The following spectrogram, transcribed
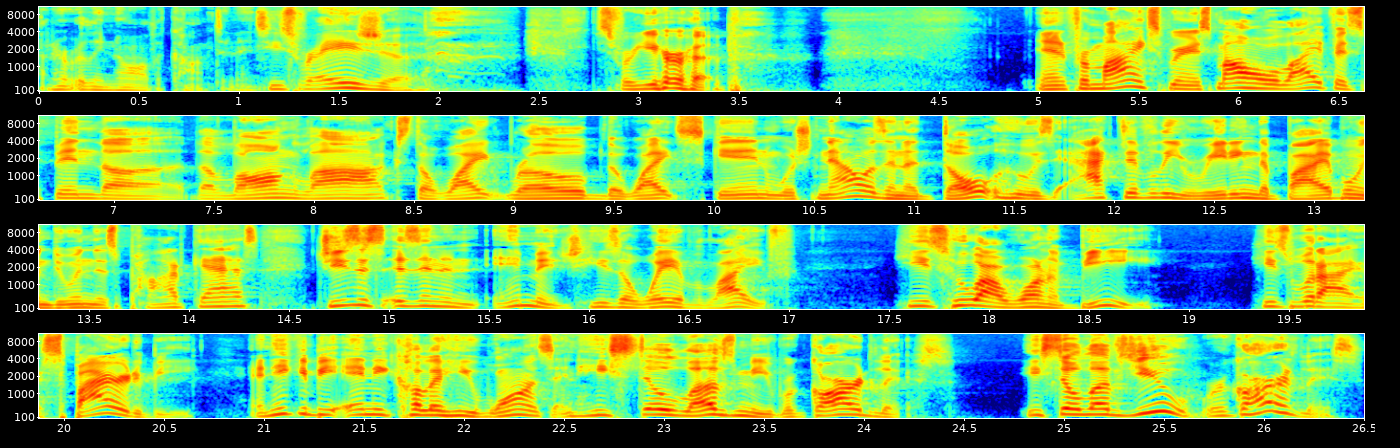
I don't really know all the continents. He's for Asia. he's for Europe. And from my experience, my whole life it's been the the long locks, the white robe, the white skin, which now as an adult who is actively reading the Bible and doing this podcast, Jesus isn't an image, he's a way of life. He's who I want to be. He's what I aspire to be. And he can be any color he wants and he still loves me regardless. He still loves you regardless.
